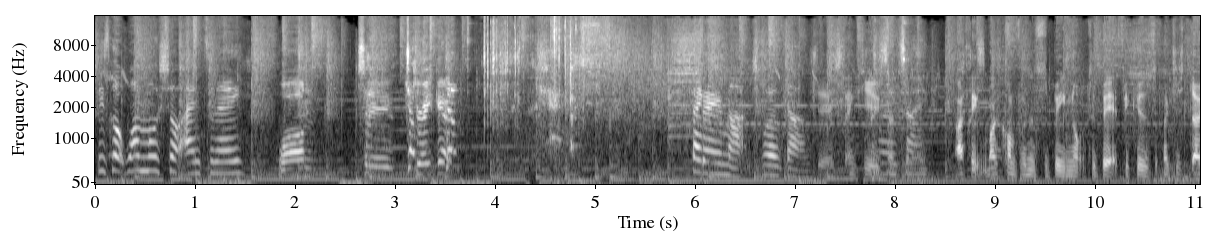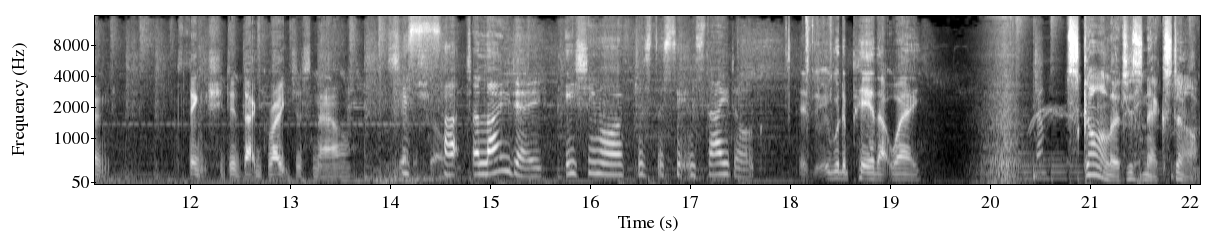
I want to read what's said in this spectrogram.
She's got one more shot, Anthony. One, two, Jump. three, go. Jump. Thank you very much. Well done. Cheers. Thank you. Well done. I think my confidence has been knocked a bit because I just don't think she did that great just now. She's such a lady. Is she more of just a sit and stay dog? It, it would appear that way. Scarlett is next up,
